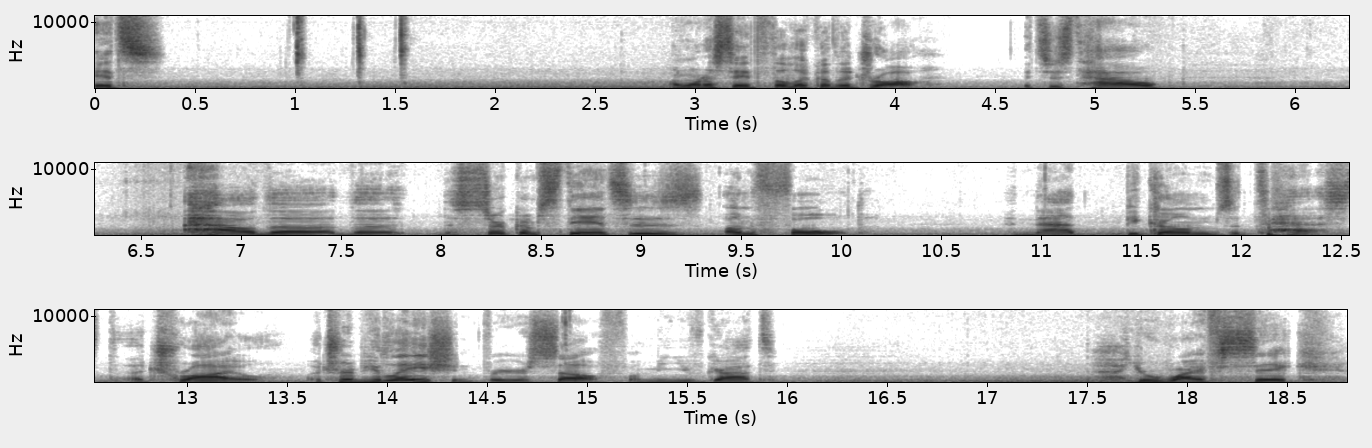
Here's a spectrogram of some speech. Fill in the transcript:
It's, I want to say it's the luck of the draw. It's just how how the, the, the circumstances unfold. And that becomes a test, a trial, a tribulation for yourself. I mean, you've got your wife sick,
